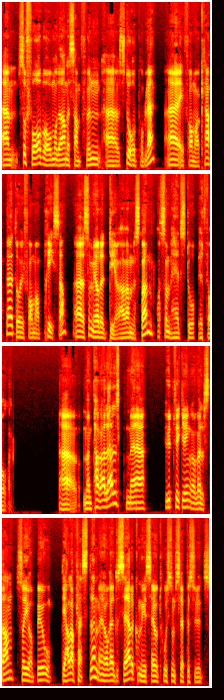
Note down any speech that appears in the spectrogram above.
Um, så får våre moderne samfunn uh, store problemer uh, i form av knapphet og i form av priser, uh, som gjør det dyrere med strøm, og som er et stor utfordring. men parallelt med utvikling og velstand, så jobber jo de aller fleste med å redusere hvor mye CO2 som slippes ut.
